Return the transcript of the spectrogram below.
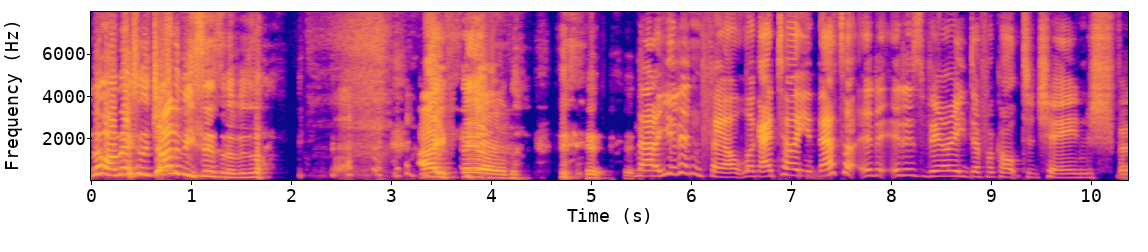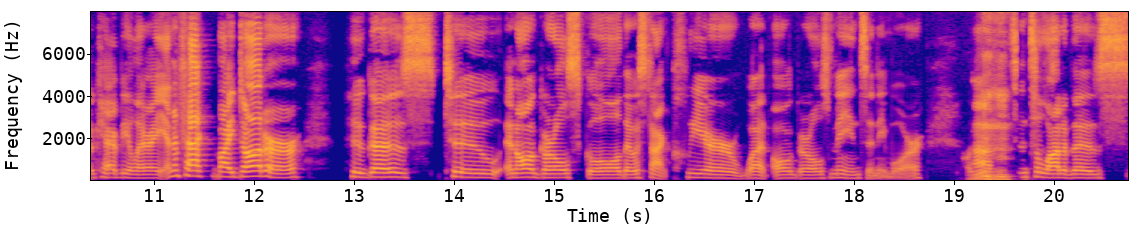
No, I'm actually trying to be sensitive. It's like I failed no, you didn't fail. Look, I tell you, that's a, it, it is very difficult to change vocabulary. And in fact, my daughter, who goes to an all girls school, although it's not clear what all girls means anymore, um, mm-hmm. since a lot of those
